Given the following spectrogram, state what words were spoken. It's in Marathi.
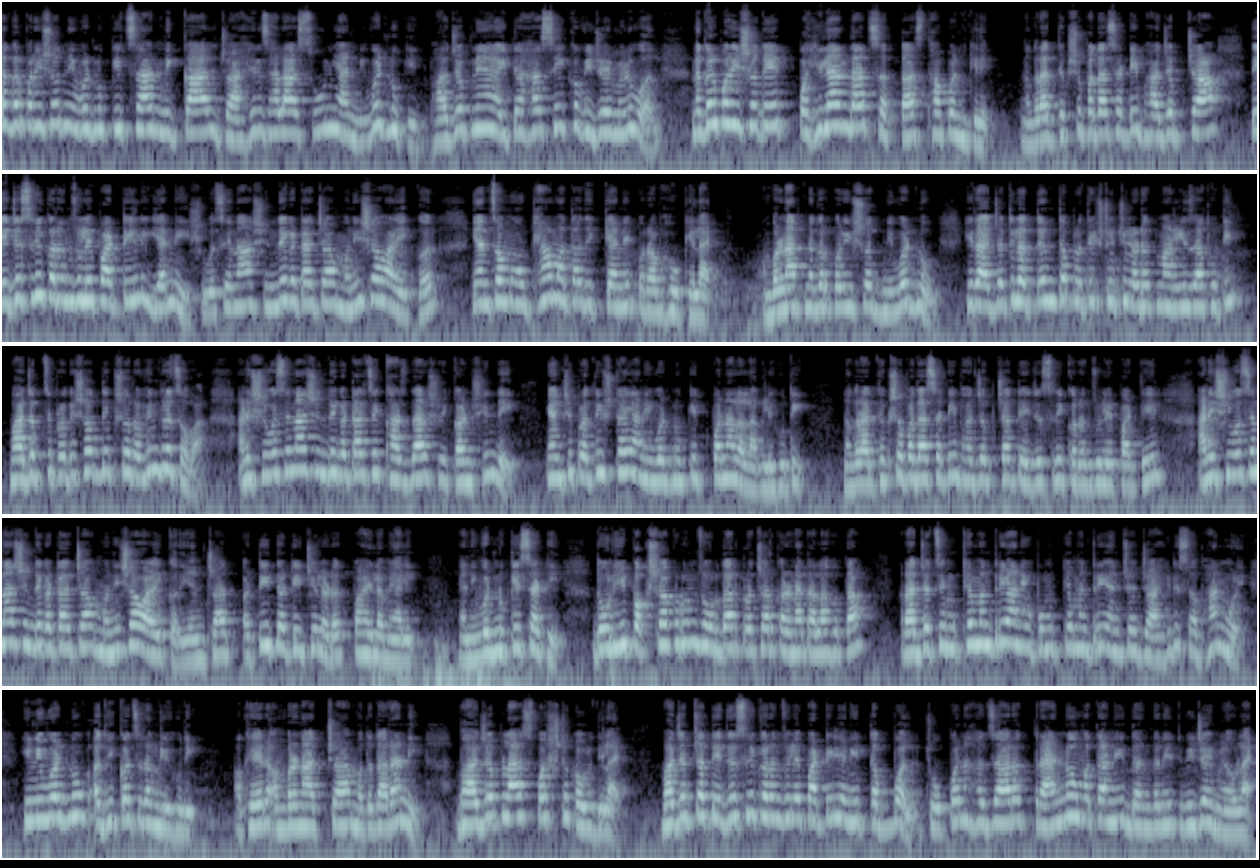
नगर परिषद निवडणुकीचा निकाल जाहीर झाला असून या निवडणुकीत भाजपने ऐतिहासिक विजय मिळवत नगर परिषदेत पहिल्यांदाच सत्ता स्थापन केली. नगराध्यक्षपदासाठी भाजपच्या तेजश्री करंजुले पाटील यांनी शिवसेना शिंदे गटाच्या मनीषा वाळेकर यांचा मोठ्या मताधिक्याने पराभव केलाय. अंबरनाथ नगर परिषद निवडणूक ही राज्यातील अत्यंत प्रतिष्ठेची लढत मानली जात होती. भाजपचे प्रदेशाध्यक्ष रवींद्र चव्हाण आणि शिवसेना शिंदे गटाचे खासदार श्रीकांत शिंदे यांची प्रतिष्ठा या निवडणुकीत पणाला लागली होती. नगराध्यक्षपदासाठी भाजपच्या तेजश्री करंजुले पाटील आणि शिवसेना शिंदे गटाच्या मनीषा वाळेकर यांच्यात अटीतटीची लढत पाहायला मिळाली. या निवडणुकीसाठी दोन्ही पक्षाकडून जोरदार प्रचार करण्यात आला होता. राज्याचे मुख्यमंत्री आणि उपमुख्यमंत्री यांच्या जाहीर सभांमुळे ही निवडणूक अधिकच रंगली होती. अखेर अंबरनाथच्या मतदारांनी भाजपला स्पष्ट कौल दिलाय. भाजपच्या तेजस्वी करंजुले पाटील यांनी तब्बल चोपन्न हजार त्र्याण्णव मतांनी दणदणीत विजय मिळवलाय.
